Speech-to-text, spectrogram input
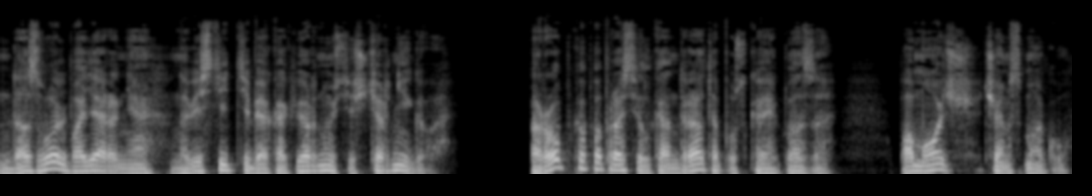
«Дозволь, боярыня, навестить тебя, как вернусь из Чернигова». Робко попросил Кондрат, опуская глаза. «Помочь, чем смогу».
